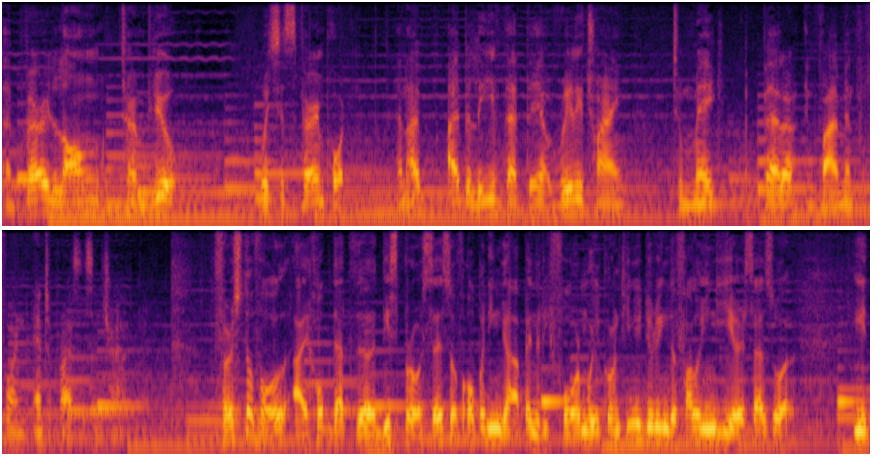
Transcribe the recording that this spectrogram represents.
a very long-term view, which is very important. And I, I believe that they are really trying to make a better environment for foreign enterprises in China. First of all, I hope that uh, this process of opening up and reform will continue during the following years as well. It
